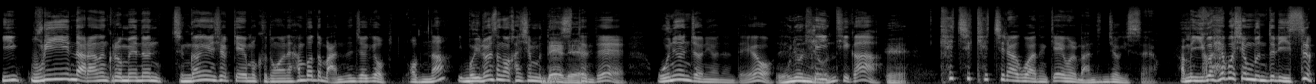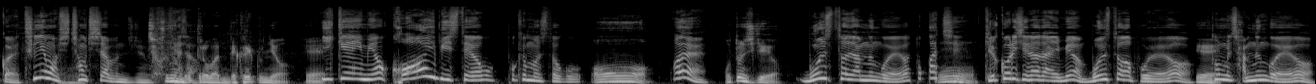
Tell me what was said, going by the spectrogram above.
이 우리나라는 그러면은 증강현실 게임을 그동안에 한 번도 만든 적이 없, 없나? 뭐 이런 생각하시는 분들 네네. 있을 텐데 5년 전이었는데요. 5년 전? KT가 예. 캐치 캐치라고 하는 게임을 만든 적이 있어요. 아마 이거 해보신 분들이 있을 거예요. 틀림없이 청취자분들 중- 중에서. 못 들어봤는데 그랬군요. 예. 이 게임이요 거의 비슷해요. 포켓몬스터고. 오. 네. 어떤 식이에요? 몬스터 잡는 거예요. 똑같이 오. 길거리 지나다니면 몬스터가 보여요. 예. 그러면 잡는 거예요.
